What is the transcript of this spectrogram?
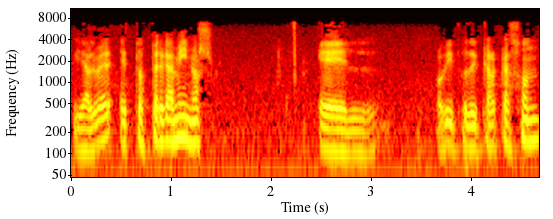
Y al ver estos pergaminos, el obispo de Carcassonne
